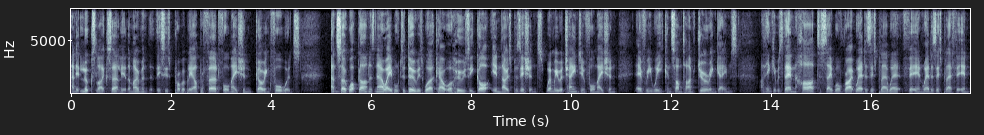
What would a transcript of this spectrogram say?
And it looks like, certainly at the moment, that this is probably our preferred formation going forwards. And so what Garner's now able to do is work out well who's he got in those positions. When we were changing formation, every week and sometimes during games, I think it was then hard to say, well, right, where does this player fit in? Where does this player fit in?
